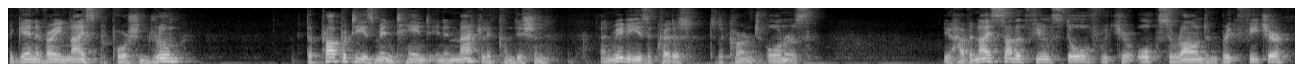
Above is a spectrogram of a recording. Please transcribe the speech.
again a very nice proportioned room, the property is maintained in immaculate condition and really is a credit to the current owners. You have a nice solid fuel stove with your oak surround and brick feature.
